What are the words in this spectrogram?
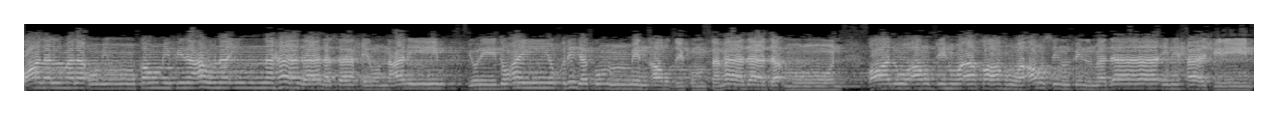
قال الملأ من قوم فرعون إن هذا لساحر عليم. يريد أن يخرجكم من أرضكم فماذا تأمرون؟ قالوا أرجه وأخاه وأرسل في المدائن حاشرين.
